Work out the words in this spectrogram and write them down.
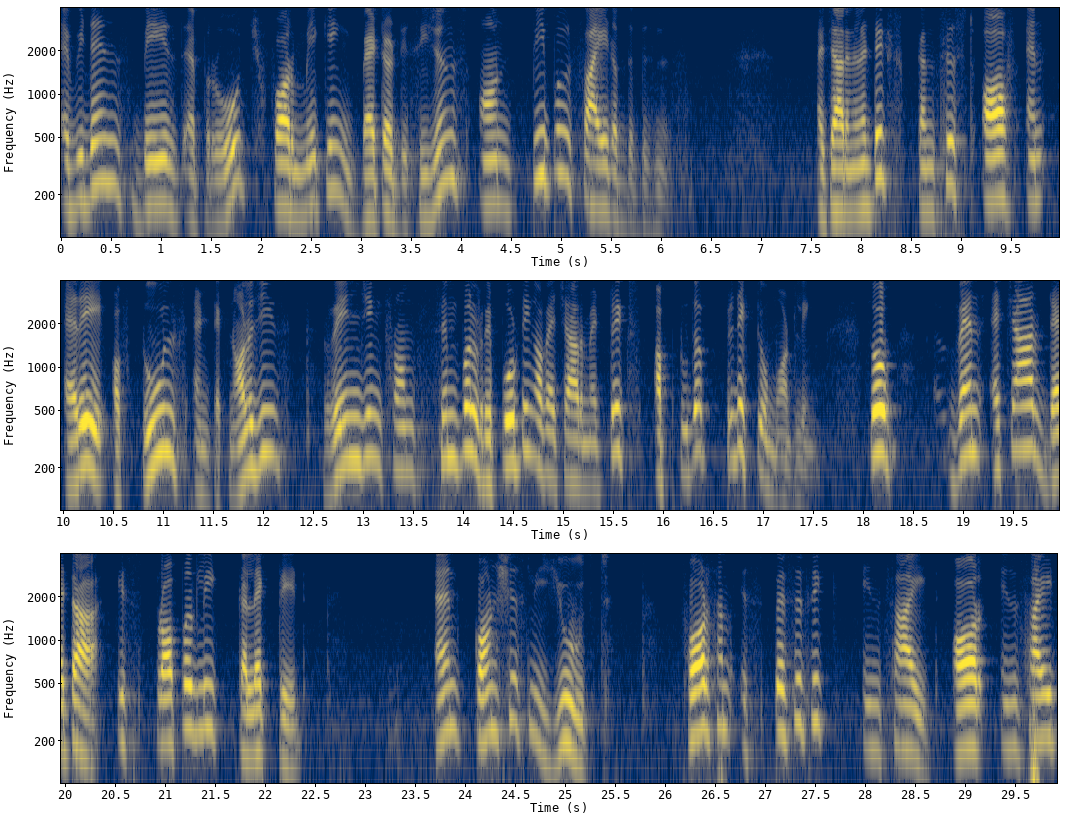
evidence based approach for making better decisions on people side of the business. HR analytics consists of an array of tools and technologies ranging from simple reporting of HR metrics up to the predictive modeling. So, when HR data is properly collected and consciously used for some specific insight or insight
